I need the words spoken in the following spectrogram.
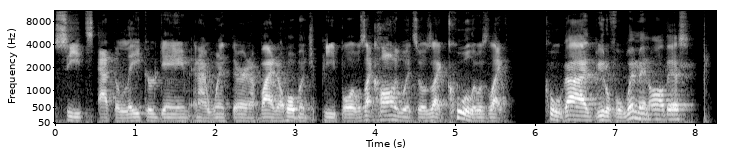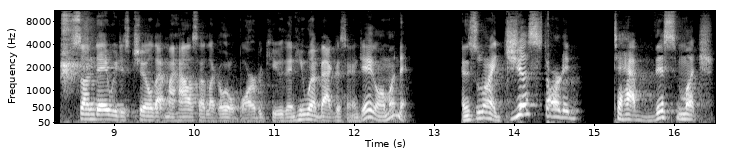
seats at the Laker game, and I went there and invited a whole bunch of people. It was like Hollywood, so it was like cool. It was like cool guys, beautiful women, all this. Sunday, we just chilled at my house, had like a little barbecue. Then he went back to San Diego on Monday. And this is when I just started to have this much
